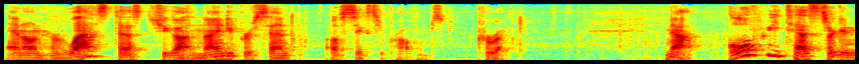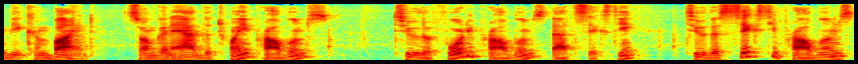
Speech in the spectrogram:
And on her last test, she got 90% of 60 problems correct. Now, all three tests are going to be combined. So I'm going to add the 20 problems to the 40 problems, that's 60, to the 60 problems,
